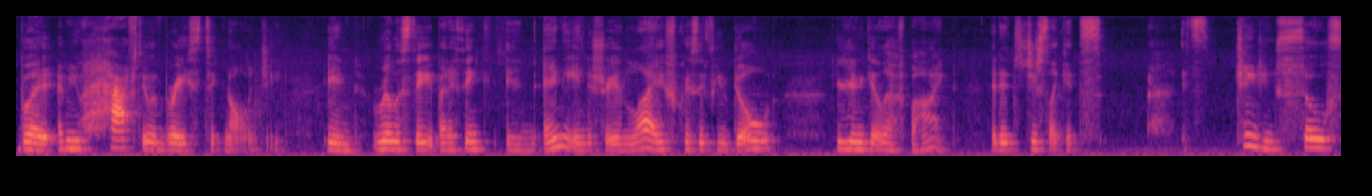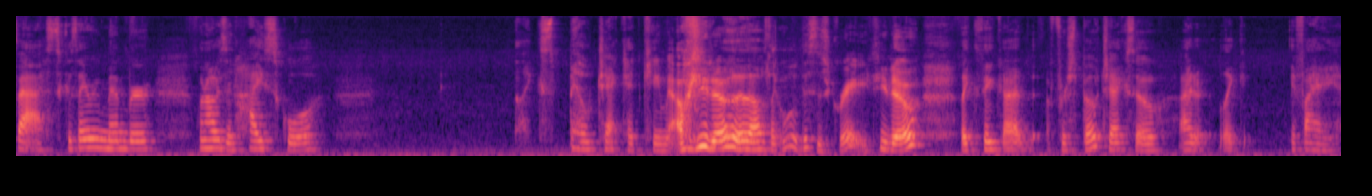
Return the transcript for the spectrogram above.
but I mean you have to embrace technology in real estate but I think in any industry in life because if you don't you're going to get left behind. And it's just like it's it's changing so fast because I remember when I was in high school spell check had came out, you know, and I was like, "Oh, this is great," you know? Like thank God for spell check so I like if I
